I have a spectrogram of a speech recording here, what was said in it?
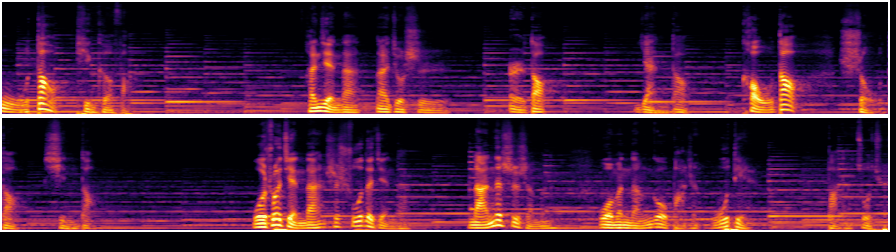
五道听课法。很简单，那就是耳道、眼道、口道、手道、心道。我说简单是说的简单，难的是什么呢？我们能够把这五点把它做全。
